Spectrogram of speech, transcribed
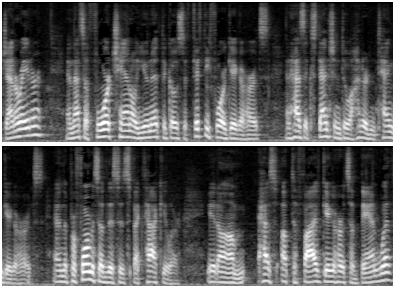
generator, and that's a four channel unit that goes to 54 gigahertz and has extension to 110 gigahertz. And the performance of this is spectacular. It um, has up to 5 gigahertz of bandwidth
